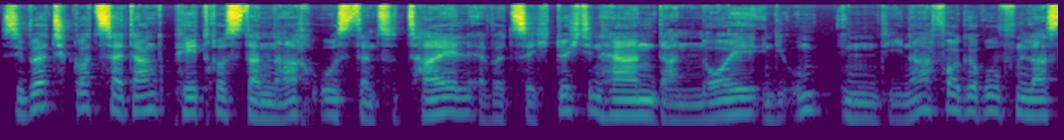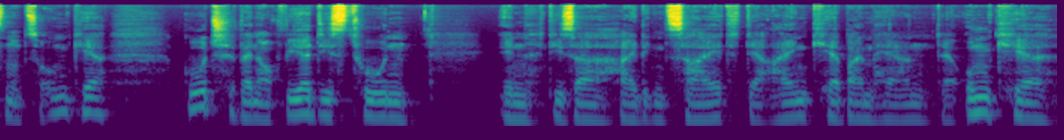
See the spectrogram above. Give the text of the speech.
Sie wird Gott sei Dank Petrus dann nach Ostern zuteil. Er wird sich durch den Herrn dann neu in die, um in die Nachfolge rufen lassen und zur Umkehr. Gut, wenn auch wir dies tun in dieser heiligen Zeit der Einkehr beim Herrn, der Umkehr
